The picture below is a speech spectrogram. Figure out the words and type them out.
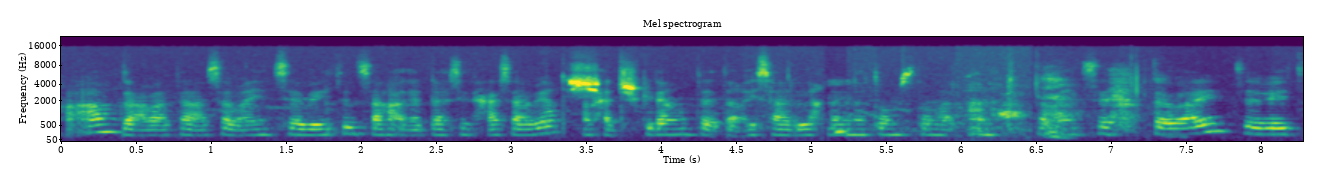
ከኣ ብዛዕባ እታ ሰብኣይን ሰበይትን ንሳ ከኣ ኣገዳሲት ሓሳብ እያ ኣብ ሓድሽ ኪዳን ውን ተጠቂሳ ኣላ ነቶም ዝተመርዓን ሰብኣይ ሰበይቱ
